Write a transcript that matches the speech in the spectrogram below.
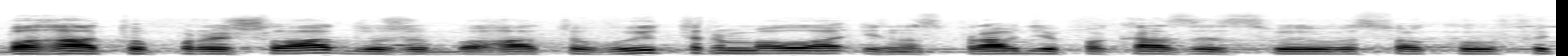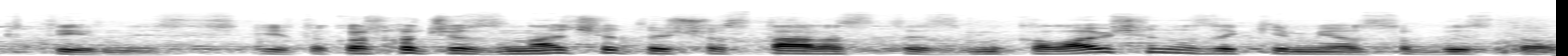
багато пройшла, дуже багато витримала і насправді показує свою високу ефективність. І також хочу зазначити, що старости з Миколаївщини, з якими я особисто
